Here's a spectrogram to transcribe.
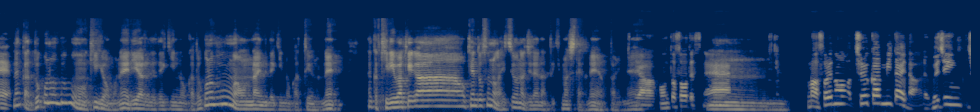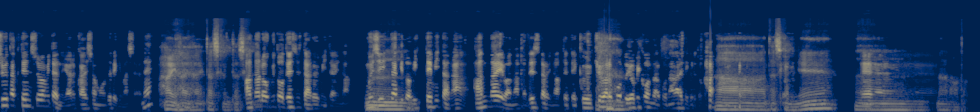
ええ。なんかどこの部分を企業もね、リアルでできるのか、どこの部分はオンラインでできるのかっていうのね、なんか切り分けが、を検討するのが必要な時代になってきましたよね、やっぱりね。いや、ほんとそうですうね。ん。まあ、それの中間みたいな、無人住宅展示場みたいなのやる会社も出てきましたよね。はいはいはい、確かに確かに。アナログとデジタルみたいな。無人だけど行ってみたら、案内はなんかデジタルになってて、QR コード呼び込んだらこう流れてくるとか。ああ、確かにね。うんえなるほど。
